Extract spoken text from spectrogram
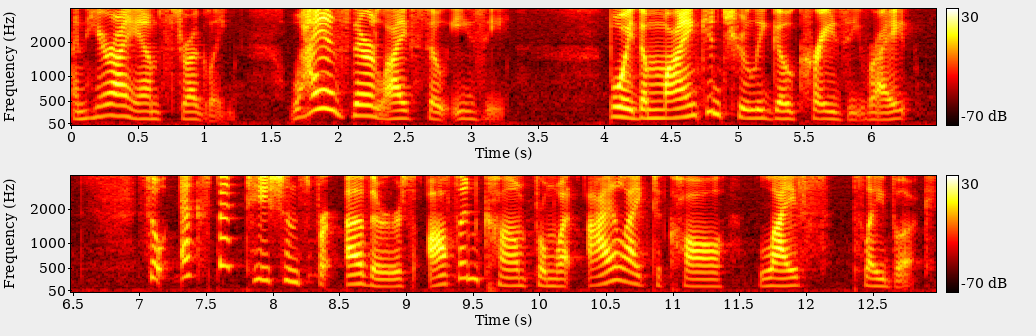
And here I am struggling. Why is their life so easy? Boy, the mind can truly go crazy, right? So, expectations for others often come from what I like to call life's playbook.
